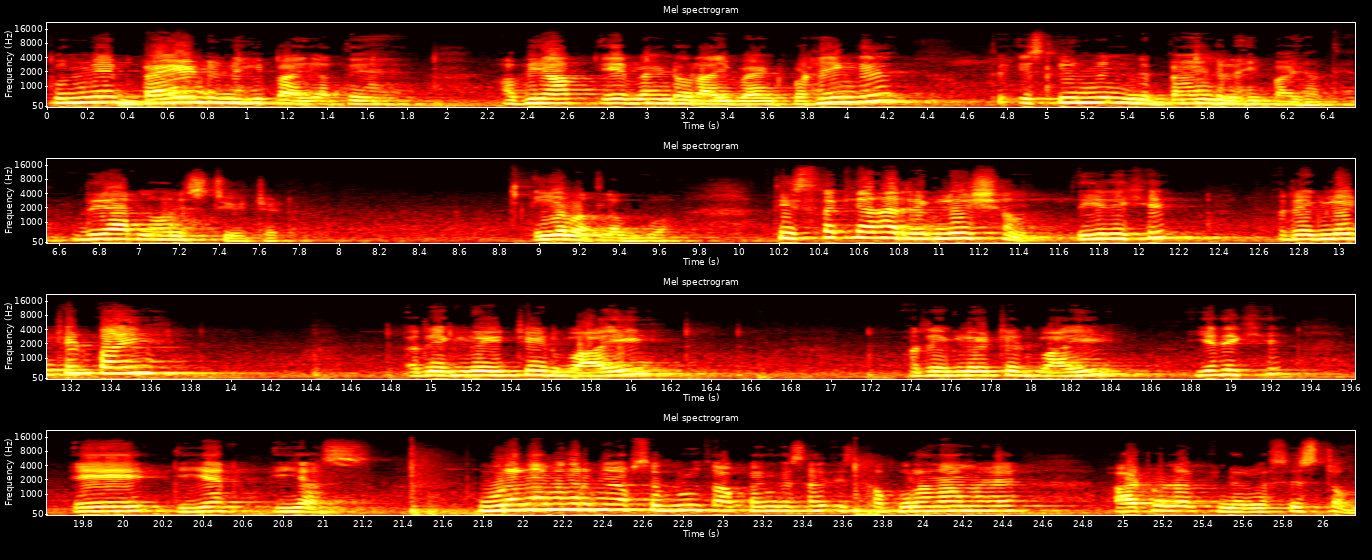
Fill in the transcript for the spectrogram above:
कि उनमें बैंड नहीं पाए जाते हैं। अभी आप ए बैंड और आई बैंड पढ़ेंगे तो इसलिए उनमें बैंड नहीं पाए जाते हैं। दे आर नॉन स्टेटेड ये मतलब हुआ। तीसरा क्या है? रेगुलेशन ये देखिए regulated by regulated by regulated by, ये देखिए ए यस पूरा नाम अगर मैं आपसे बोलूँ तो आप कहेंगे, सर, इसका पूरा नाम है ऑटोनॉमिक नर्वस सिस्टम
